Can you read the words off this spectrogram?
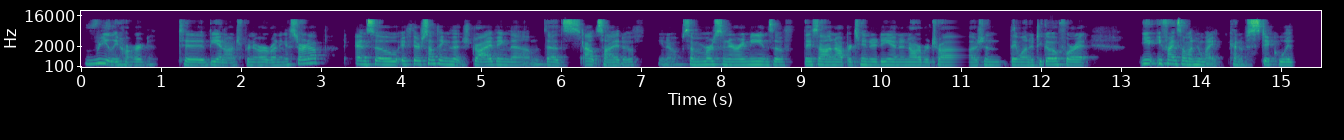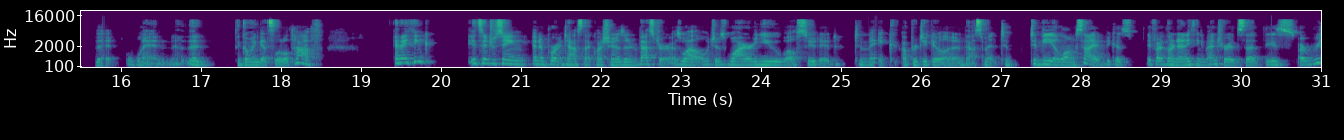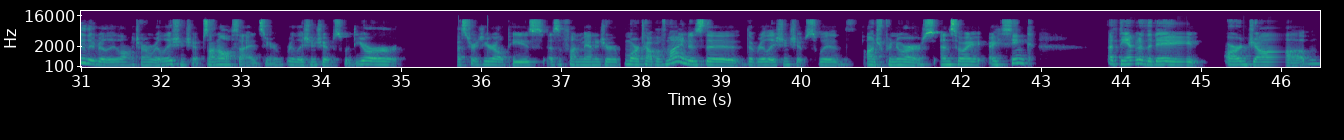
really hard to be an entrepreneur running a startup and so if there's something that's driving them that's outside of you know some mercenary means of they saw an opportunity and an arbitrage and they wanted to go for it you, you find someone who might kind of stick with it when the the going gets a little tough. And i think it's interesting and important to ask that question as an investor as well, which is why are you well suited to make a particular investment to to be alongside? Because if I've learned anything in venture, it's that these are really, really long-term relationships on all sides. Your relationships with your investors, your LPs as a fund manager. More top of mind is the the relationships with entrepreneurs. And so I I think at the end of the day, our job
